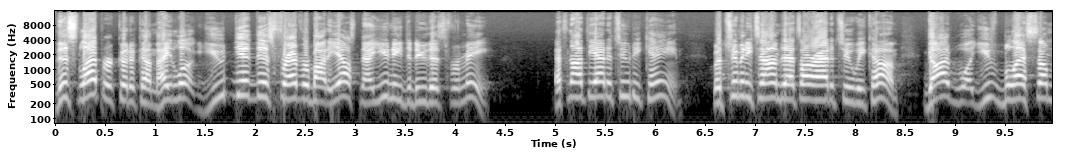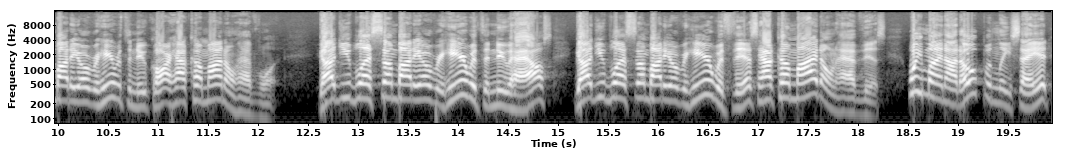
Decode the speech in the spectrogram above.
This leper could have come, hey, look, you did this for everybody else, now you need to do this for me. That's not the attitude he came. But too many times that's our attitude we come. God, well, you've blessed somebody over here with a new car. How come I don't have one? God, you bless somebody over here with the new house. God, you bless somebody over here with this. How come I don't have this? We might not openly say it,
